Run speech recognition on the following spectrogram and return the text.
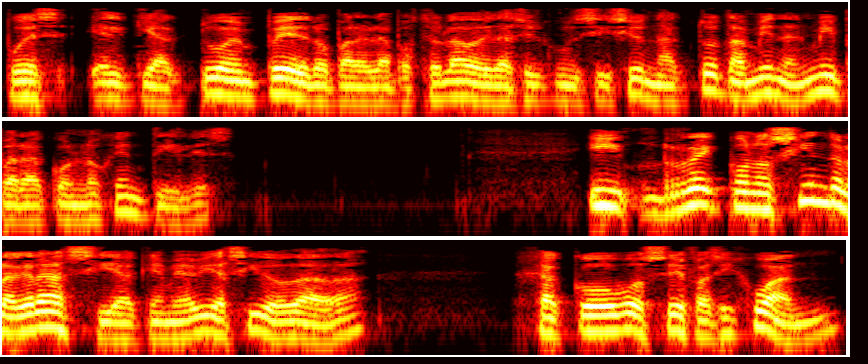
pues el que actuó en Pedro para el apostolado de la circuncisión actuó también en mí para con los gentiles, y reconociendo la gracia que me había sido dada, Jacobo, Cefas y Juan,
